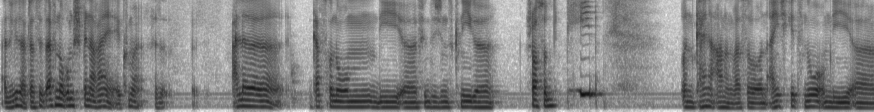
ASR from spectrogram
Also wie gesagt, das ist jetzt einfach nur Rumspinnerei. Ey, guck mal, also äh, alle Gastronomen, die äh, fühlen sich ins Knie ge Schossen. piep und keine Ahnung was so. Und eigentlich geht es nur um die äh,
